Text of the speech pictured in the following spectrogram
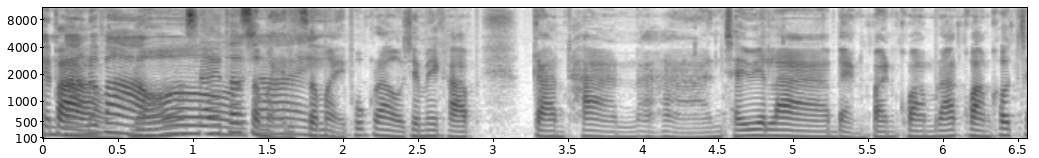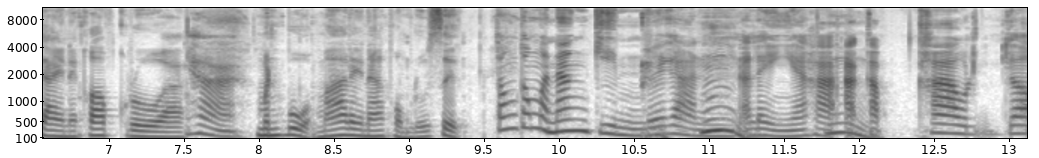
กันบ้างหรือเปล่าเนาะเออใช่ถ้าสมัยใช่สมัยพวกเราใช่ไหมครับ การทานอาหารใช้เวลาแบ่งปันความรักความเข้าใจในครอบครัวค่ะมันบวกมากเลยนะ ผมรู้สึก ต้องต้องมานั่งกินด้วยกันอืมอะไรอย่างเงี้ยค่ะอืมอะกับข้าวก็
